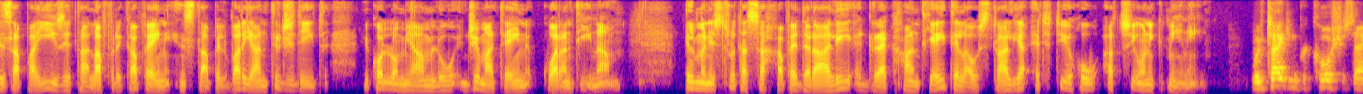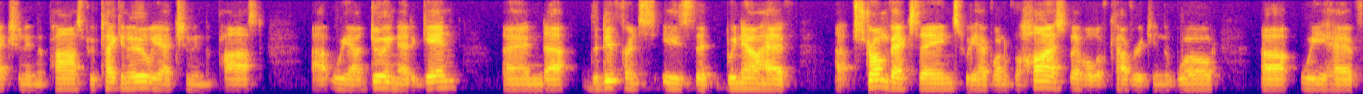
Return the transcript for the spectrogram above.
disa' pajjiżi ta' l-Afrika fejn instab il-varjant il-ġdid ikollhom jagħmlu ġimagħtejn kwarantina. Il-Ministru tas-Saħħa Federali, Greg Hunt jgħid li l-Awstralja qed tieħu azzjoni kmieni. We've taken precautious action in the past, we've taken early action in the past. Uh, we are doing that again and uh, the difference is that we now have uh, strong vaccines, we have one of the highest level of coverage in the world uh, we have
